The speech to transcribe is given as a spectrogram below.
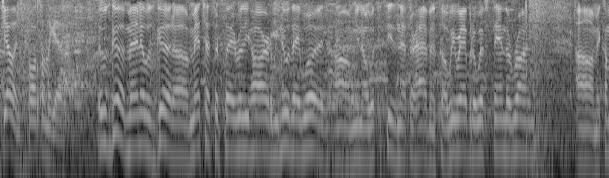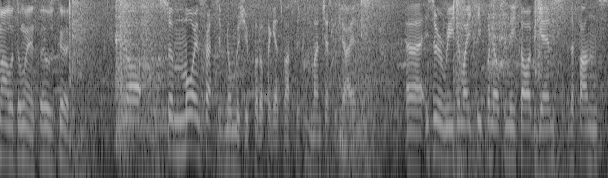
Joe, and thoughts on the game? It was good, man. It was good. Uh, Manchester played really hard. We knew they would, um, you know, with the season that they're having. So we were able to withstand the runs um, and come out with the win. So it was good. Got some more impressive numbers you put up against Manchester Giants. Uh, is there a reason why you keep putting up in these derby games? The fans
